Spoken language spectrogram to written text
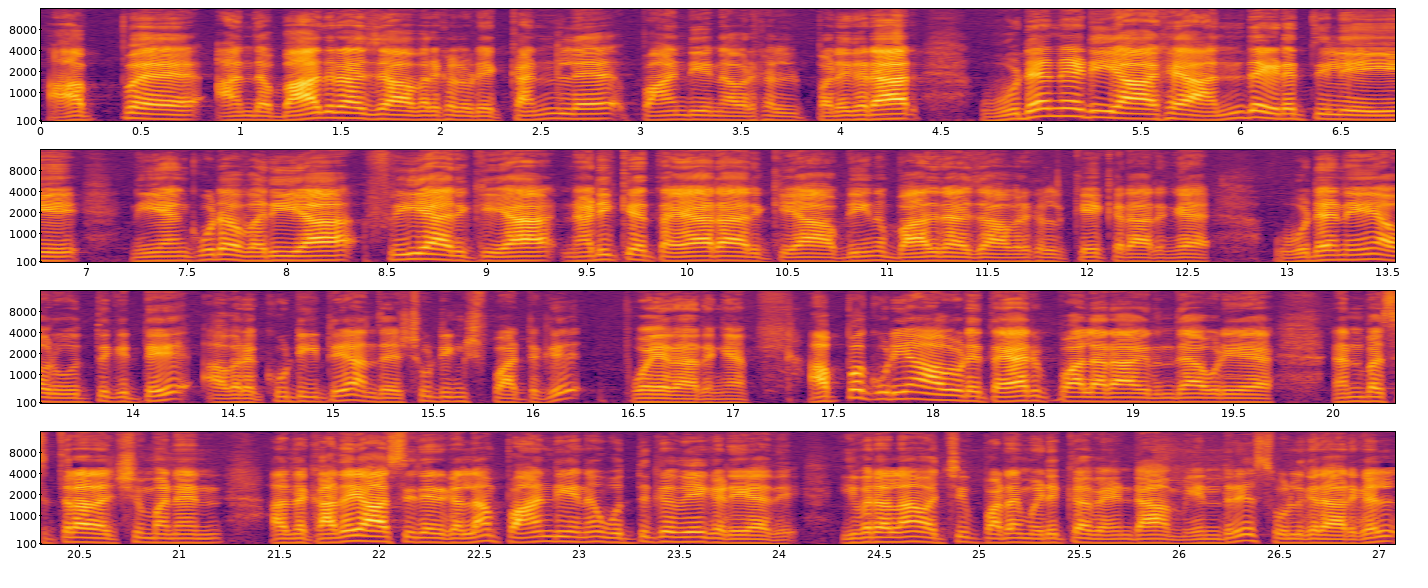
அப்போ அந்த பாதிராஜா அவர்களுடைய கண்ணில் பாண்டியன் அவர்கள் படுகிறார். உடனடியாக அந்த இடத்திலேயே நீ என் கூட வரியா? ஃப்ரீயாக இருக்கியா? நடிக்க தயாராக இருக்கியா? அப்படின்னு பாதிராஜா அவர்கள் கேட்குறாருங்க. உடனே அவர் ஒத்துக்கிட்டு அவரை கூட்டிக்கிட்டு அந்த ஷூட்டிங் ஸ்பாட்டுக்கு போயிடறாருங்க அப்போ கூடயும் அவருடைய தயாரிப்பாளராக இருந்த அவருடைய நண்பர் சித்ரா லட்சுமணன் அந்த கதை ஆசிரியர்கள்லாம் பாண்டியனை ஒத்துக்கவே கிடையாது. இவரெல்லாம் வச்சு படம் எடுக்க வேண்டாம் என்று சொல்கிறார்கள்.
